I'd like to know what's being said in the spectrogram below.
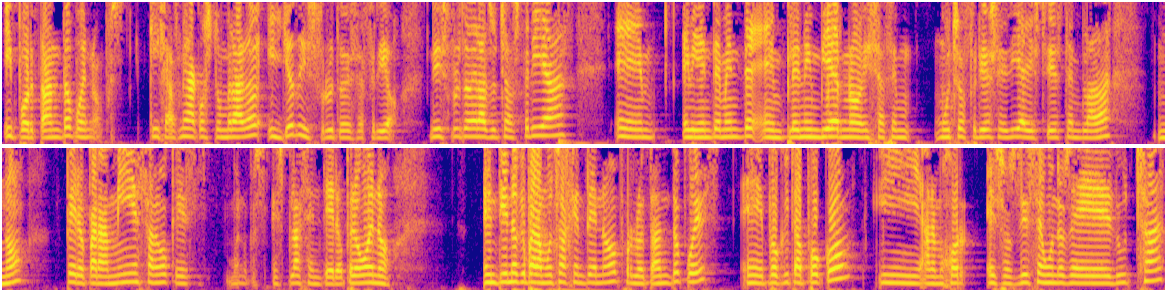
Y por tanto, bueno, pues quizás me he acostumbrado y yo disfruto de ese frío. Disfruto de las duchas frías. Eh, evidentemente, en pleno invierno y se hace mucho frío ese día y estoy destemplada, no. Pero para mí es algo que es, bueno, pues es placentero. Pero bueno, entiendo que para mucha gente no, por lo tanto, pues, eh, poquito a poco y a lo mejor esos 10 segundos de ducha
